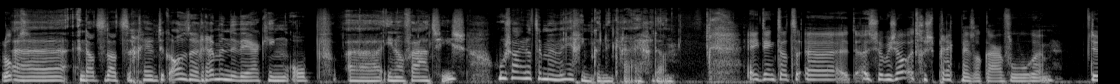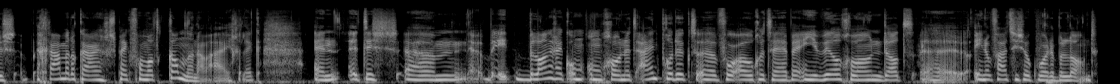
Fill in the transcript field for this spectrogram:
Klopt. Uh, en dat, dat geeft natuurlijk altijd een remmende werking op uh, innovaties. Hoe zou je dat in beweging kunnen krijgen dan? Ik denk dat uh, sowieso het gesprek met elkaar voeren. Dus ga met elkaar in gesprek van wat kan er nou eigenlijk. En het is um, belangrijk om, om gewoon het eindproduct uh, voor ogen te hebben. En je wil gewoon dat uh, innovaties ook worden beloond.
